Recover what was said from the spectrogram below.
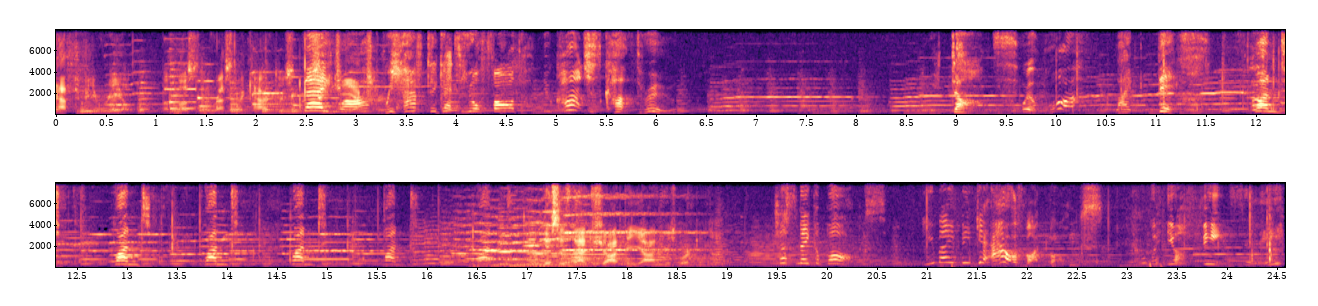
Have to be real. But most of the rest of the characters are There CG you are. Extras. We have to get to your father. You can't just cut through. We dance. We'll what? Like this. One, two, one, two, one, two, one, two, one, two, one, two. This is that shot that Jan was working on. Just make a box. You made me get out of my box. With your feet, silly.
